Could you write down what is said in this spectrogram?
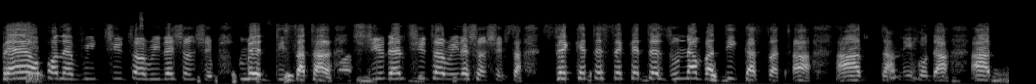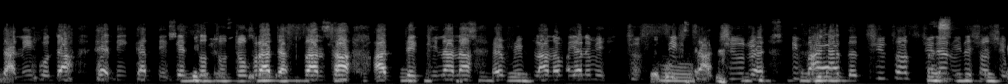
bear upon every tutor relationship. Made this satan student tutor relationships uh, sekete sekete zuna vadika sata. Adani hoda adani hoda hedika dege soto dobra da santa adekinana every plan of the enemy to sift our children if i had the tutor student relationship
